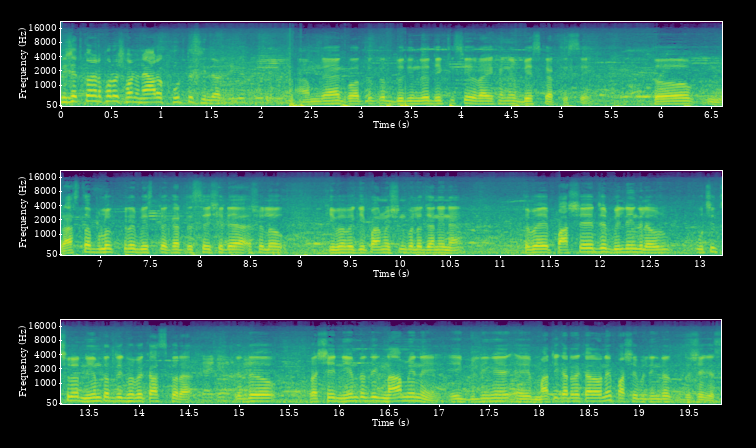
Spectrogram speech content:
নিষেধ করার পরেও শোনে না আরও খুঁড়তেছিল আর কি। আমরা গত দুদিন ধরে দেখতেছি ওরা এখানে বেস কাটতেছে। তো রাস্তা ব্লক করে বেসটা কাটতেছে, সেটা আসলে কীভাবে কি পারমিশন পেল জানি না। তবে পাশে যে বিল্ডিংগুলো উচিত ছিল নিয়মতান্ত্রিকভাবে কাজ করা। কিন্তু সেই নিয়মতান্ত্রিক না মেনে এই বিল্ডিংয়ে মাটি কাটার কারণে পাশে বিল্ডিংটা ধসে গেছে।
